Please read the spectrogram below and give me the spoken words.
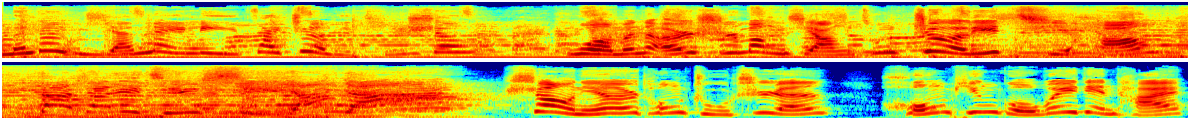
们的语言魅力在这里提升，我们的儿时梦想从这里起航。大家一起喜羊羊。少年儿童主持人，红苹果微电台。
